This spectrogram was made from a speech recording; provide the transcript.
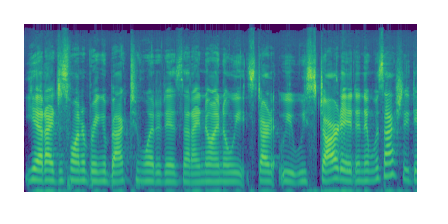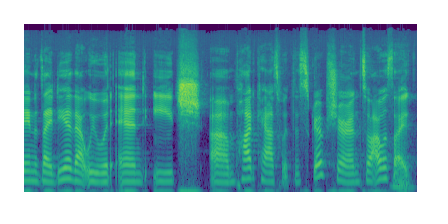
yet I just want to bring it back to what it is that I know. I know we started we, we started, and it was actually Dana's idea that we would end each um, podcast with the scripture. And so I was like,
